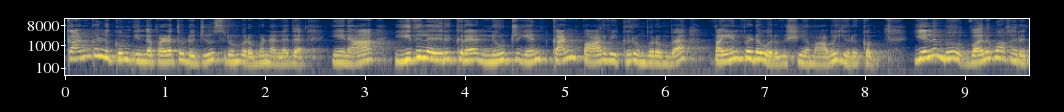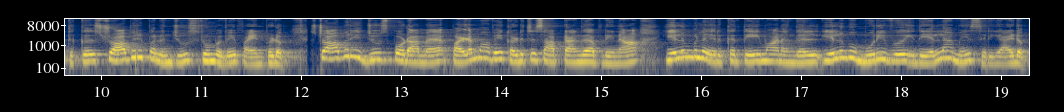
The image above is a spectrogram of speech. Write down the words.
கண்களுக்கும் இந்த பழத்தோட ஜூஸ் ரொம்ப ரொம்ப நல்லது. ஏன்னா இதுல இருக்கிற நியூட்ரியன்ட் கண் பார்வைக்கு ரொம்ப ரொம்ப பயன்பட ஒரு விஷயமாகவும் இருக்கும். எலும்பு வலுவாகிறதுக்கு ஸ்ட்ராபெரி பழம் ஜூஸ் ரொம்பவே பயன்படும். ஸ்ட்ராபெரி ஜூஸ் போடாம பழமாவே கடிச்சு சாப்பிட்டாங்க அப்படின்னா எலும்புல இருக்க தேய்மானங்கள் எலும்பு முறிவு இது எல்லாமே சரியாயிடும்.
